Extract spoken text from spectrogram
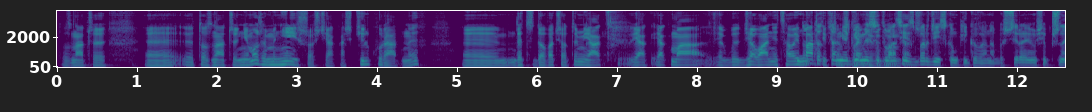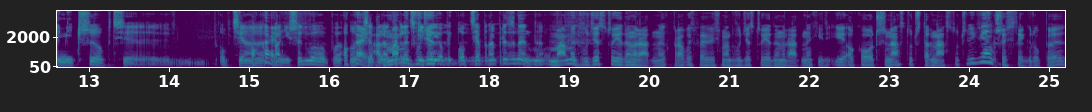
To znaczy, e, to znaczy nie może mniejszość jakaś, kilku radnych decydować o tym, jak, jak, jak ma jakby działanie całej No, partii ta, w tam tym jak wiemy względzie sytuacja wyglądać. jest bardziej skomplikowana, bo ścierają się przynajmniej trzy opcje. Opcja Okej. pani Szydło, opcja ale pana mamy Terleckiego i op- 20 opcja pana prezydenta. Mamy 21 radnych, Prawo i Sprawiedliwość ma 21 radnych i, i około 13-14, czyli większość z tej grupy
